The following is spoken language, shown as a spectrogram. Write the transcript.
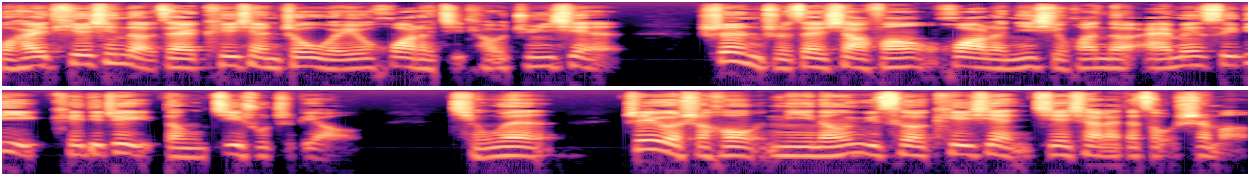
我还贴心的在 K 线周围画了几条均线，甚至在下方画了你喜欢的 MACD、KDJ 等技术指标。请问，这个时候你能预测 K 线接下来的走势吗？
